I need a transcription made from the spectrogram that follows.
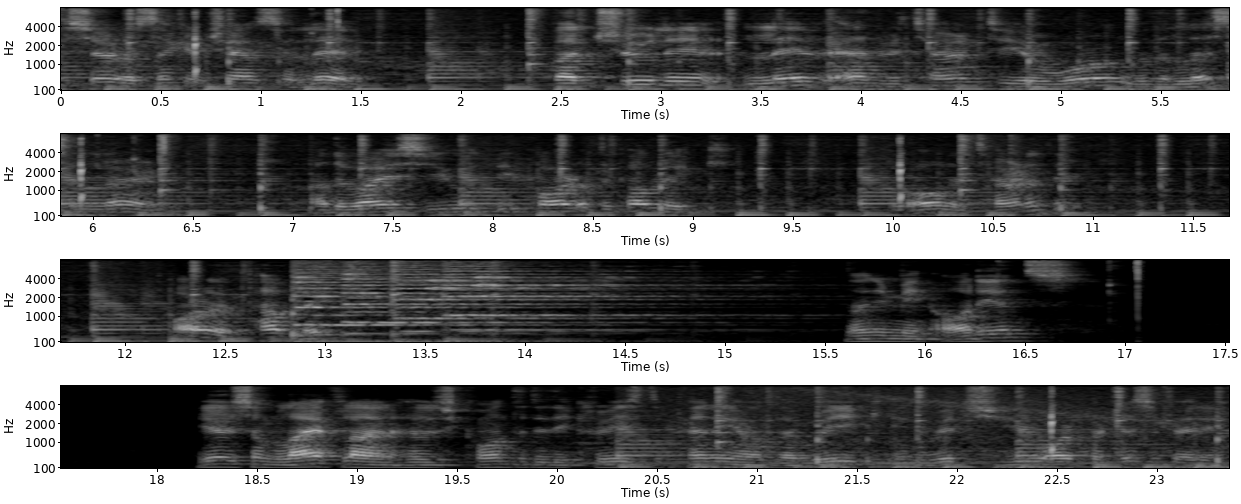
deserve a second chance to live. But truly live and return to your world with a lesson learned. Otherwise, you will be part of the public for all eternity. Part of the public? Don't you mean audience? Here's some lifeline whose quantity decreases depending on the week in which you are participating.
